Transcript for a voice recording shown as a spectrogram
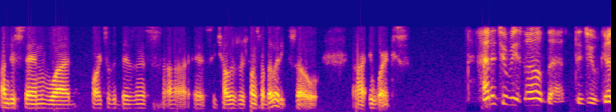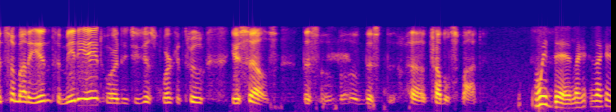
understand what parts of the business uh, is each other's responsibility. So uh, it works. How did you resolve that? Did you get somebody in to mediate, or did you just work it through yourselves? This this uh, trouble spot. We did. Like like I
